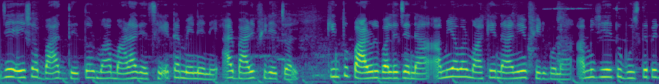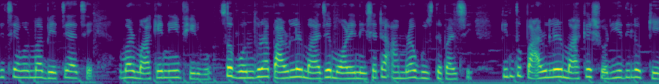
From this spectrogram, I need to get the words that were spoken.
যে, এইসব বাদ দে, তোর মা মারা গেছে, এটা মেনে নে, আর বাড়ি ফিরে চল। কিন্তু পারুল বলে যে, না, আমি আমার মাকে না নিয়ে ফিরবো না। আমি যেহেতু বুঝতে পেরেছি আমার মা বেঁচে আছে, আমার মাকে নিয়ে ফিরবো। সো বন্ধুরা, পারুলের মা যে মরেনি, সেটা আমরাও বুঝতে পারছি। কিন্তু পারুলের মাকে সরিয়ে দিল কে?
